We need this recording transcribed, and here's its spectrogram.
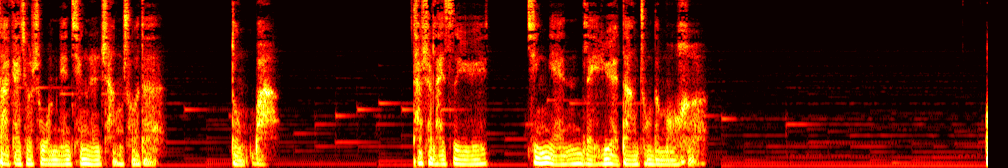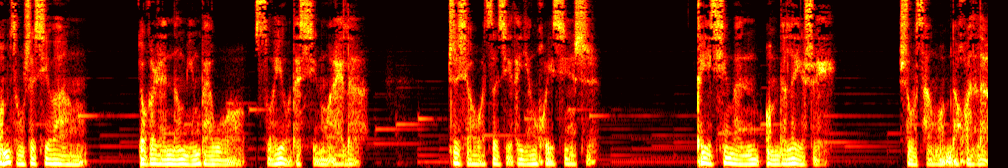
大概就是我们年轻人常说的“懂吧”。它是来自于经年累月当中的磨合。我们总是希望有个人能明白我所有的喜怒哀乐，知晓我自己的阴晦心事，可以亲吻我们的泪水，收藏我们的欢乐，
